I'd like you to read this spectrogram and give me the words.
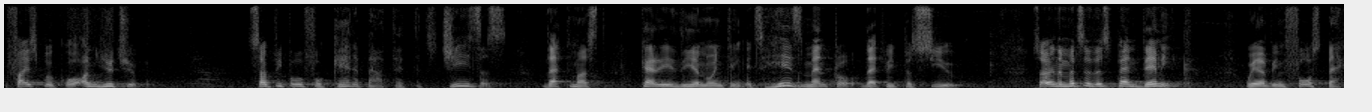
Facebook or on YouTube. So people forget about that. It's Jesus that must carry the anointing, it's His mantle that we pursue. So, in the midst of this pandemic, we have been forced back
